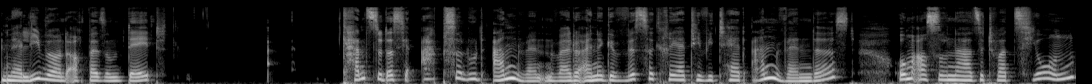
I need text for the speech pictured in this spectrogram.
in der Liebe und auch bei so einem Date kannst du das ja absolut anwenden, weil du eine gewisse Kreativität anwendest, um aus so einer Situation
